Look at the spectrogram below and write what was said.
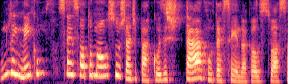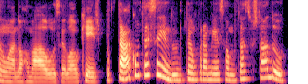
não tem nem como você só tomar um susto, tá? Tipo, a coisa está acontecendo, aquela situação anormal, ou sei lá o quê, tipo, tá acontecendo. Então, pra mim, é só muito assustador.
